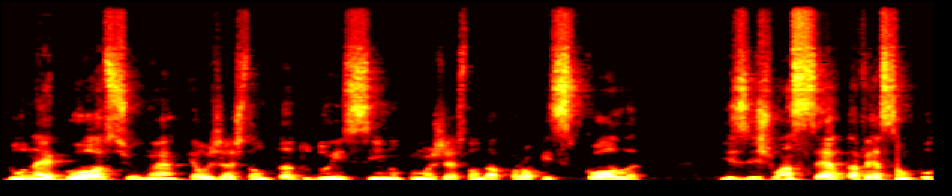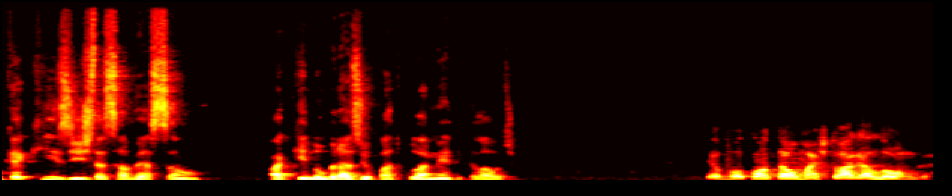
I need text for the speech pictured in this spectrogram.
do negócio, né, que é a gestão tanto do ensino como a gestão da própria escola, existe uma certa aversão. Por que, que existe essa aversão? Aqui no Brasil, particularmente, Cláudio. Eu vou contar uma história longa.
